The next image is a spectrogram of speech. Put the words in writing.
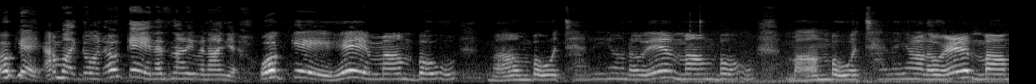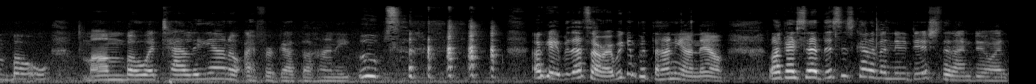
okay, I'm like going, okay, and that's not even on yet. Okay, hey, Mambo. Mambo Italiano, eh, Mambo. Mambo Italiano, eh, Mambo. Mambo Italiano. I forgot the honey. Oops. Okay, but that's all right. We can put the honey on now. Like I said, this is kind of a new dish that I'm doing.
